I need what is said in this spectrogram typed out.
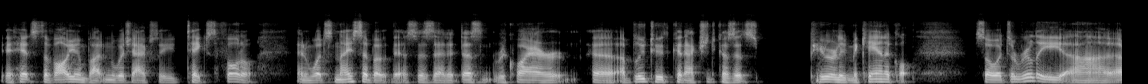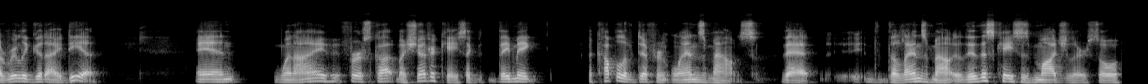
it hits the volume button, which actually takes the photo. And what's nice about this is that it doesn't require a, a Bluetooth connection because it's purely mechanical. So it's a really uh, a really good idea. And when I first got my shutter case, like they make a couple of different lens mounts that the lens mount this case is modular so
